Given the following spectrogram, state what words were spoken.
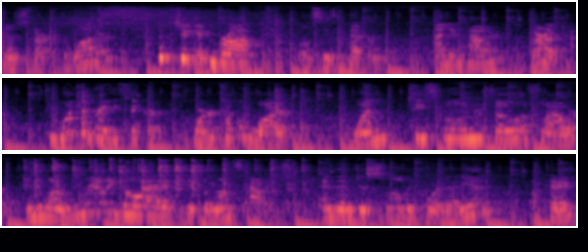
Gonna start with the water, chicken broth, a little seasoned pepper, onion powder, garlic powder. If you want your gravy thicker, quarter cup of water, one teaspoon or so of flour, and you wanna really go at it to get the lumps out. And then just slowly pour that in, okay?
